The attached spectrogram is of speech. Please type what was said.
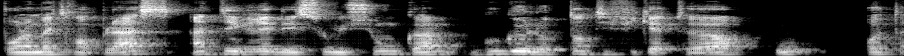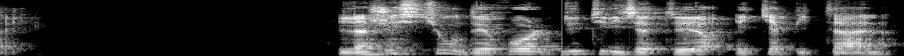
Pour le mettre en place, intégrez des solutions comme Google Authentificator ou Otai. La gestion des rôles d'utilisateur est capitale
